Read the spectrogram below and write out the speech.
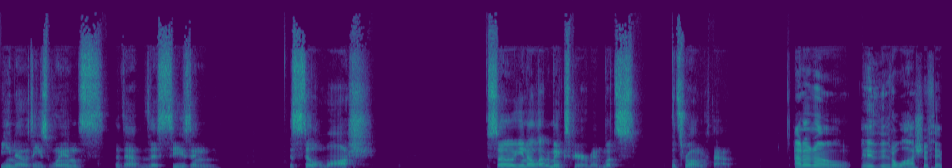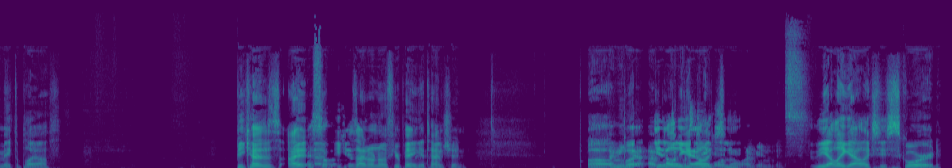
you know these wins, that this season is still a wash. So you know, let them experiment. What's what's wrong with that? I don't know. Is it a wash if they make the playoffs? Because I, I uh, still, because I don't know if you're paying attention. Uh, I mean, but yeah, the LA his table Galaxy. I mean, it's the LA Galaxy scored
